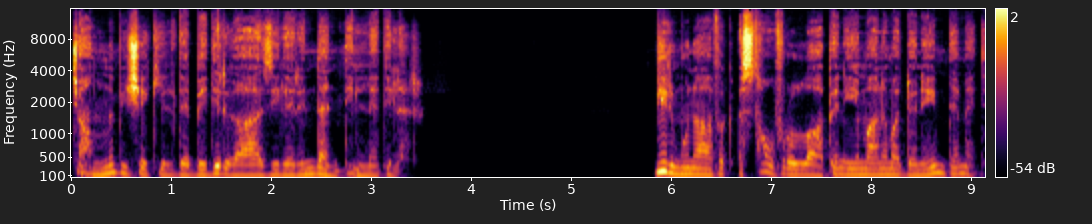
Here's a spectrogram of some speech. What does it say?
canlı bir şekilde Bedir gazilerinden dinlediler. Bir münafık estağfurullah ben imanıma döneyim demedi.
